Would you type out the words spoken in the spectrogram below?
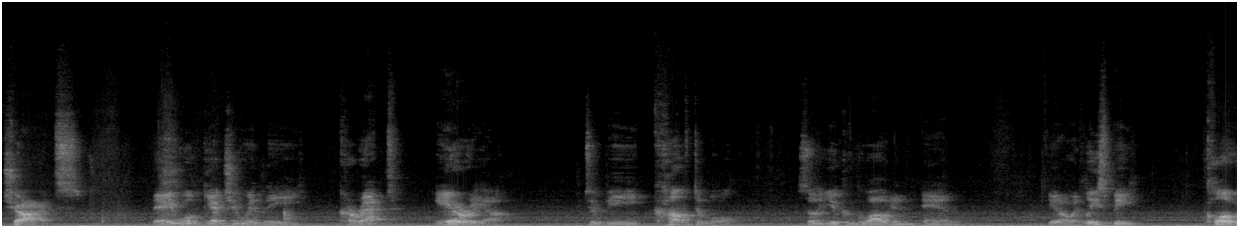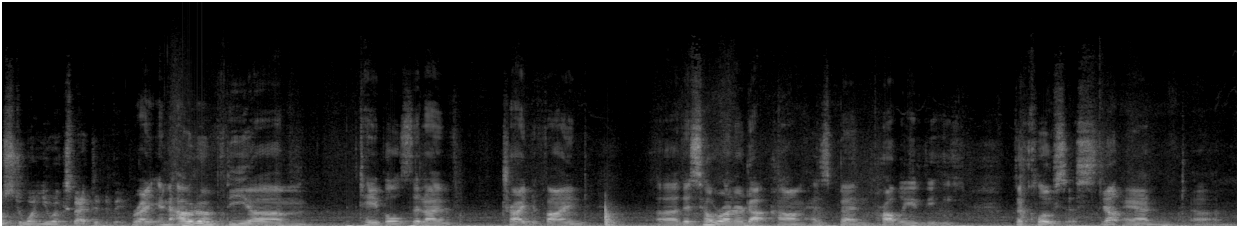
charts, they will get you in the correct area to be comfortable so that you can go out and, and you know, at least be close to what you expected to be. Right, and out of the um, tables that I've tried to find, uh, this hillrunner.com has been probably the the closest Yeah. and um,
